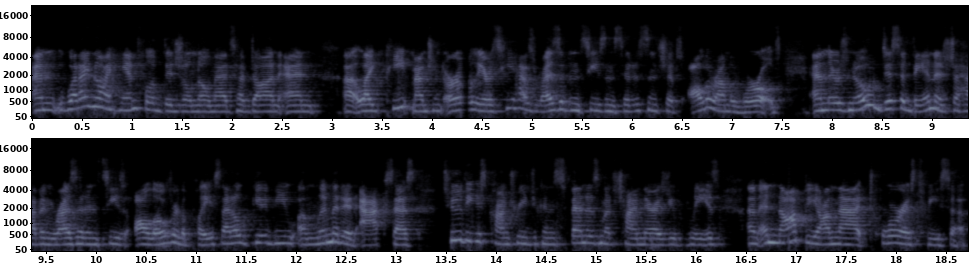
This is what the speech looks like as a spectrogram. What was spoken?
And what i know a handful of digital nomads have done and uh, like pete mentioned earlier is he has residencies and citizenships all around the world. And there's no disadvantage to having residencies all over the place. That'll give you unlimited access to these countries. You can spend as much time there as you please. Um, and not be on that tourist visa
